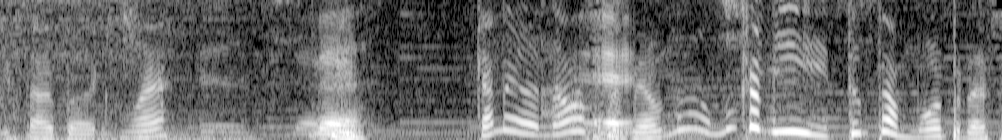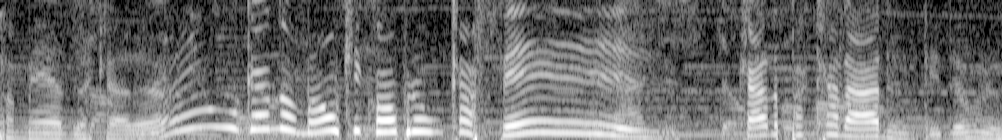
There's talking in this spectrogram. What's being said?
em Starbucks, não é? É. Cara, nossa, É. meu, nu- nunca vi tanto amor por essa merda, cara. É um lugar normal que cobra um café caro pra caralho, entendeu, meu?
